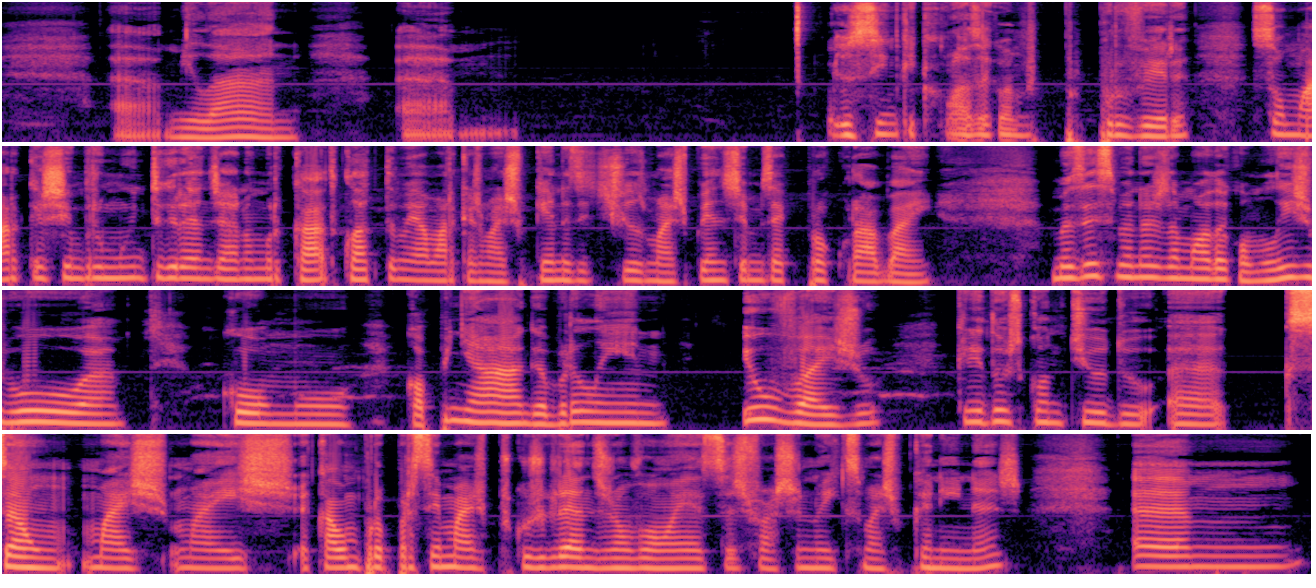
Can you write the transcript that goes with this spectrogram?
uh, Milão, um, eu sinto que aquilo que nós acabamos por ver são marcas sempre muito grandes já no mercado. Claro que também há marcas mais pequenas e desfiles mais pequenos, temos é que procurar bem. Mas em semanas da moda como Lisboa, como Copenhaga, Berlim, eu vejo criadores de conteúdo uh, que são mais, mais, acabam por aparecer mais porque os grandes não vão a essas fashion weeks mais pequeninas, um,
